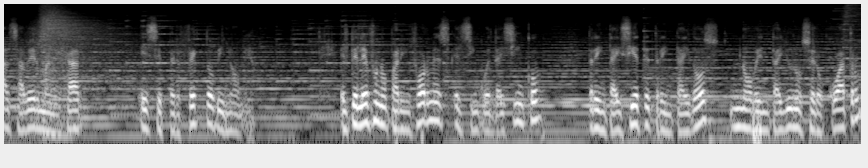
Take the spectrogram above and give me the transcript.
al saber manejar ese perfecto binomio. El teléfono para informes el 55 37 32 9104,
